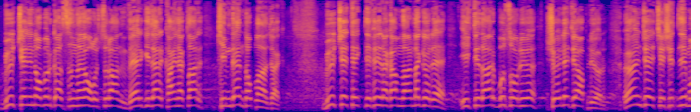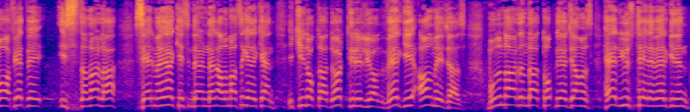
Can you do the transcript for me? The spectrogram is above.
bütçenin omurgasını oluşturan vergiler kaynaklar kimden toplanacak? Bütçe teklifi rakamlarına göre iktidar bu soruyu şöyle cevaplıyor. Önce çeşitli muafiyet ve istisnalarla sermaye kesimlerinden alınması gereken 2.4 trilyon vergiyi almayacağız. Bunun ardında toplayacağımız her 100 TL verginin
